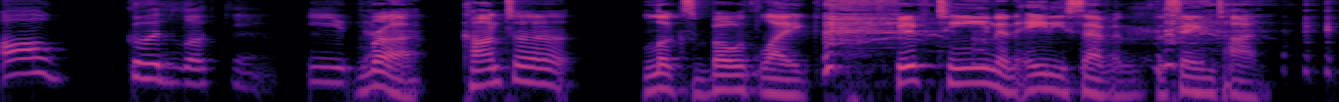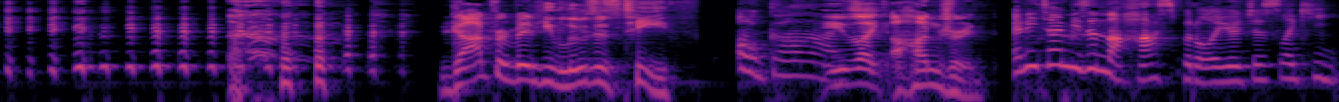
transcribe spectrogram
all good looking either. Bruh, Kanta looks both like 15 and 87 at the same time. God forbid he loses teeth. oh god. He's like 100. anytime he's in the hospital, you're just like he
